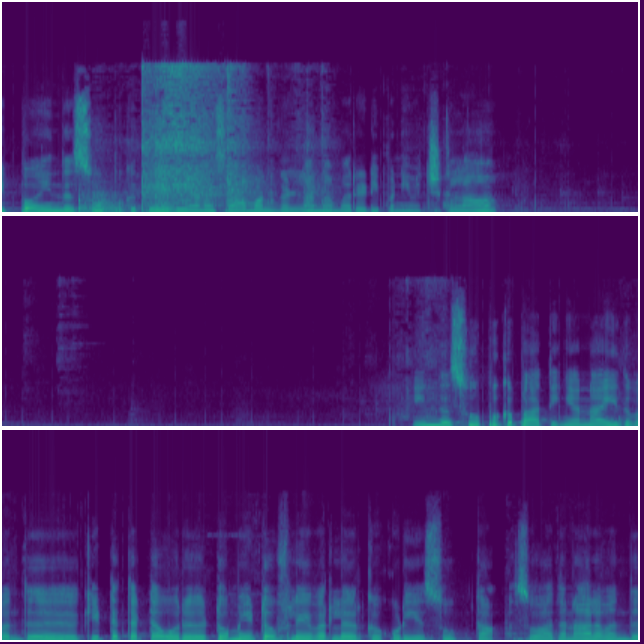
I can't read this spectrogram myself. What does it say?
இப்போ இந்த சூப்புக்கு தேவையான சாமான்கள்லாம் நம்ம ரெடி பண்ணி வச்சுக்கலாம். இந்த சூப்புக்கு பார்த்தீங்கன்னா இது வந்து கிட்டத்தட்ட ஒரு டொமேட்டோ ஃப்ளேவரில் இருக்கக்கூடிய சூப் தான். ஸோ அதனால் வந்து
